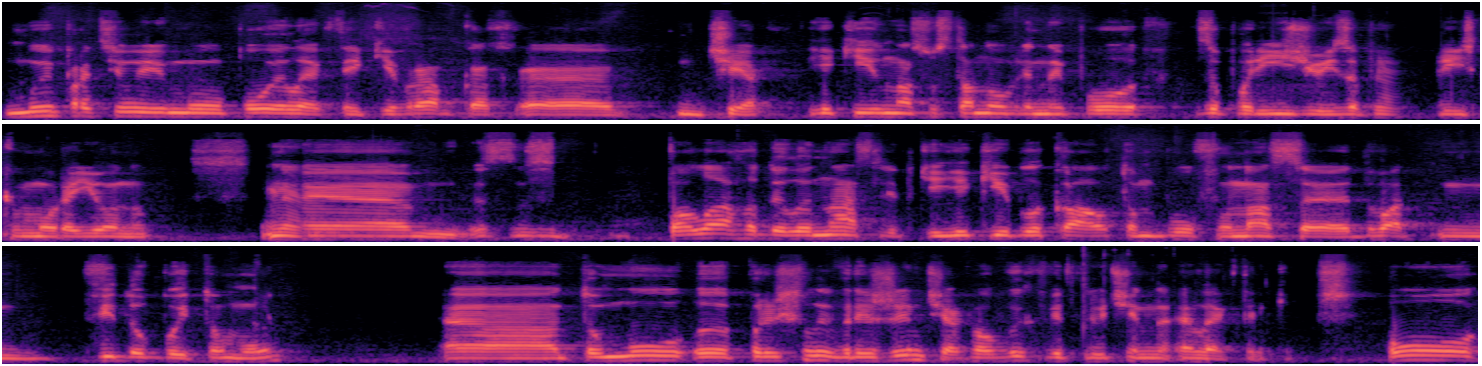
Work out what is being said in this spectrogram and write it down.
ми працюємо по електриці в рамках е, черг, які у нас установлені по Запоріжжю і Запорізькому району. Е, полагодили наслідки, які блокаутом був у нас е, два дві доби тому. Е, Тому е, перейшли в режим чергових відключень електрики по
